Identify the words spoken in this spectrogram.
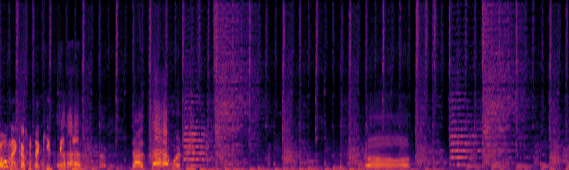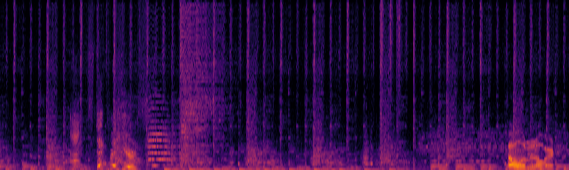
Oh my gosh, what that kid thinking? now that would be. Oh. Figures. Oh Lord.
